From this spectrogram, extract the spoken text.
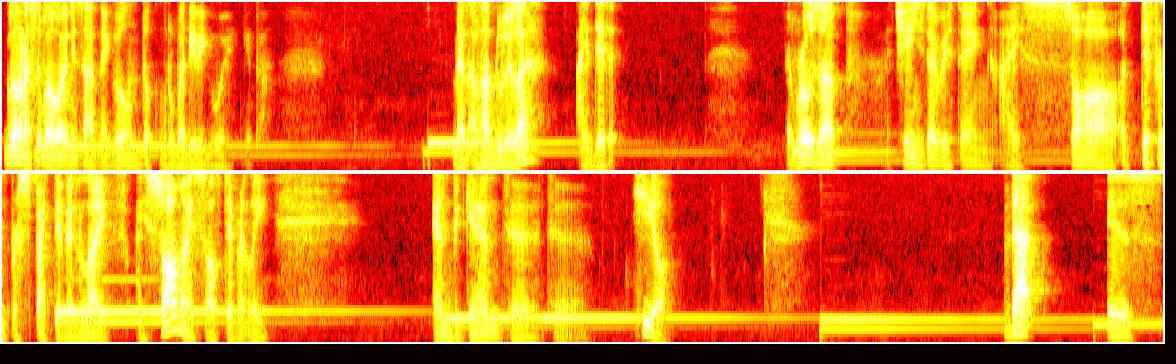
gue ngerasa bahwa ini saatnya gue untuk merubah diri gue gitu. Dan alhamdulillah, I did it. I rose up, I changed everything. I saw a different perspective in life. I saw myself differently and began to, to heal. That is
